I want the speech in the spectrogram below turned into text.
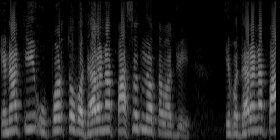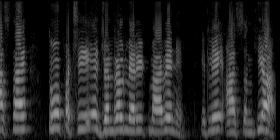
એનાથી ઉપર તો વધારાના પાસ જ ન થવા જોઈએ. એ વધારાના પાસ થાય તો પછી એ જનરલ મેરિટમાં આવે ને, એટલે આ સંખ્યા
